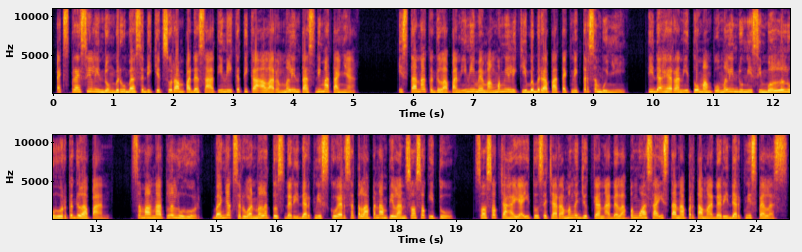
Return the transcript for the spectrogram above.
Ekspresi Lindung berubah sedikit suram pada saat ini ketika alarm melintas di matanya. Istana kegelapan ini memang memiliki beberapa teknik tersembunyi. Tidak heran itu mampu melindungi simbol leluhur kegelapan. Semangat leluhur. Banyak seruan meletus dari Darkness Square setelah penampilan sosok itu. Sosok cahaya itu secara mengejutkan adalah penguasa istana pertama dari Darkness Palace.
